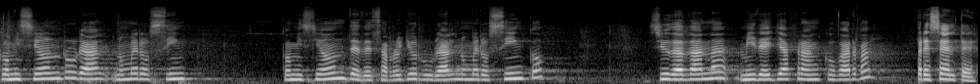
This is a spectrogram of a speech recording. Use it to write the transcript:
Comisión Rural número 5, Comisión de Desarrollo Rural número 5, Ciudadana Mirella Franco Barba, Presente.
